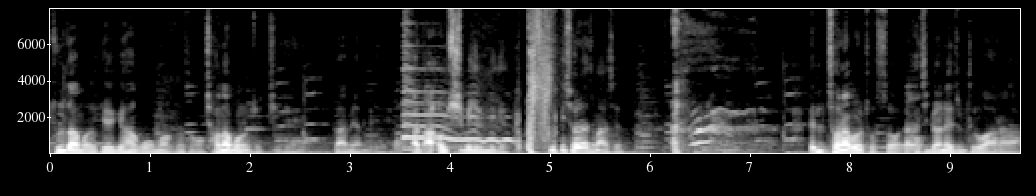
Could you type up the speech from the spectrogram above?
둘다뭐 이렇게 얘기하고 막 그래서 전화번호 줬지 이제 남이한테. 아, 나, 어, 씨발 이름 얘기해. 이거 삐처리하지 마세요. 핸- 전화번호 줬어. 야, 같이 면회 좀 들어와라.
